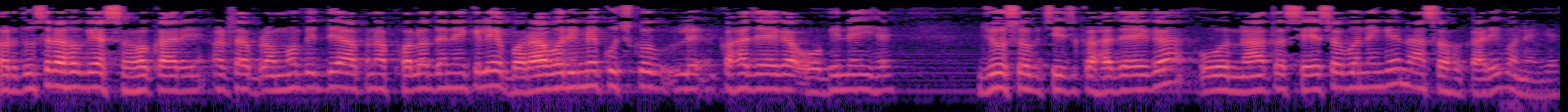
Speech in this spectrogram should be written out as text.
और दूसरा हो गया सहकारी अर्थात ब्रह्म विद्या अपना फल देने के लिए बराबरी में कुछ को कहा जाएगा, वो भी नहीं है। जो सब चीज़ कहा जाएगा, वो ना तो शेष बनेंगे, ना सहकारी बनेंगे।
